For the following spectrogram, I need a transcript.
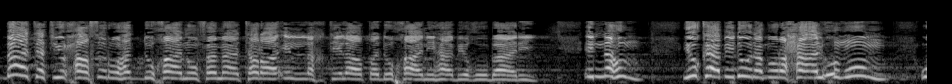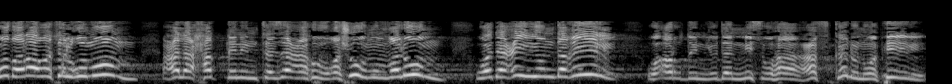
باتت يحاصرها الدخان فما ترى إلا اختلاط دخانها بغبار. إنهم يكابدون برحاء الهموم وضراوة الغموم. على حق انتزعه غشوم ظلوم ودعي دغيل وأرض يدنسها عفكل وبيل.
